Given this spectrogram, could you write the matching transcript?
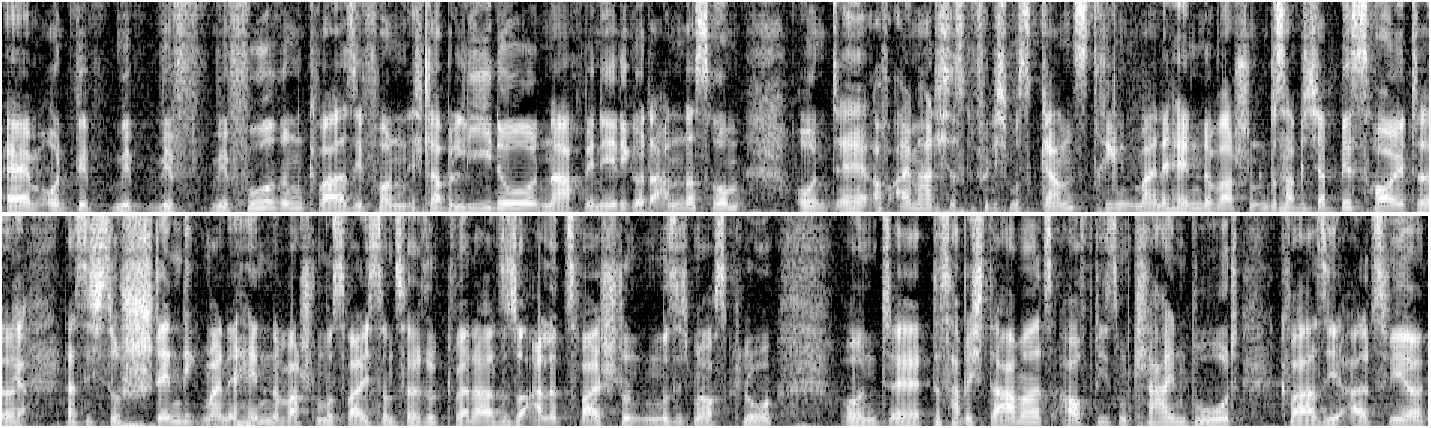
Ähm, und wir, wir, wir, wir fuhren quasi von, ich glaube, Lido nach Venedig oder andersrum und äh, auf einmal hatte ich das Gefühl, ich muss ganz dringend meine Hände waschen. Und das habe ich ja bis heute, Ja. dass ich so ständig meine Hände waschen muss, weil ich sonst verrückt werde. Also so alle zwei Stunden muss ich mal aufs Klo. Und äh, das habe ich damals auf diesem kleinen Boot quasi, als wir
